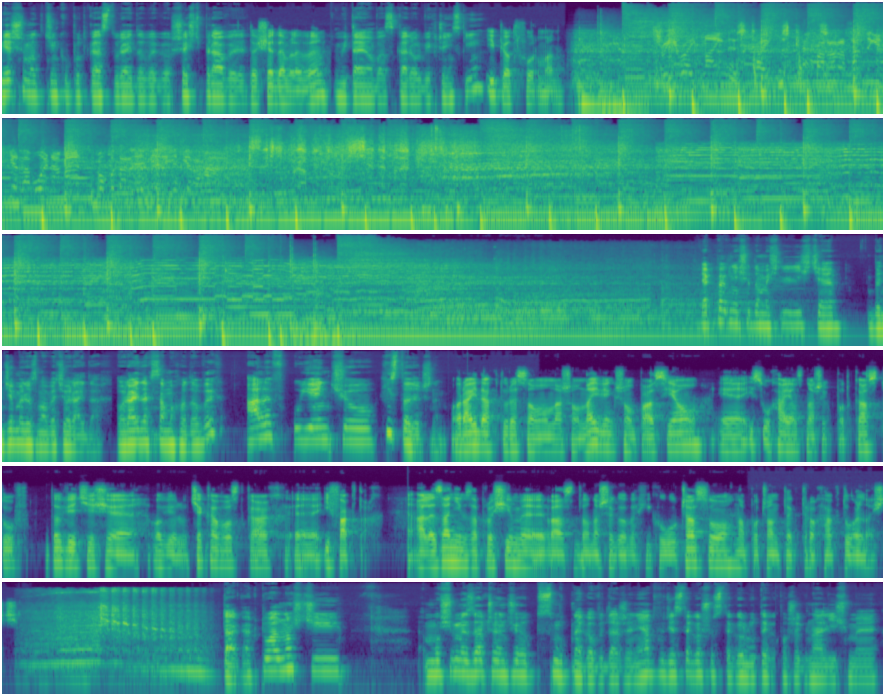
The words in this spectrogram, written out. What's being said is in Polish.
pierwszym odcinku podcastu rajdowego 6 prawy do 7 lewy witają Was Karol Wiechczyński i Piotr Furman. Three right minus, tightens Jak pewnie się domyśliliście, będziemy rozmawiać o rajdach. O rajdach samochodowych, ale w ujęciu historycznym. O rajdach, które są naszą największą pasją e, i słuchając naszych podcastów dowiecie się o wielu ciekawostkach e, i faktach. Ale zanim zaprosimy Was do naszego wehikułu czasu, na początek trochę aktualności. Tak, aktualności musimy zacząć od smutnego wydarzenia. 26 lutego pożegnaliśmy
